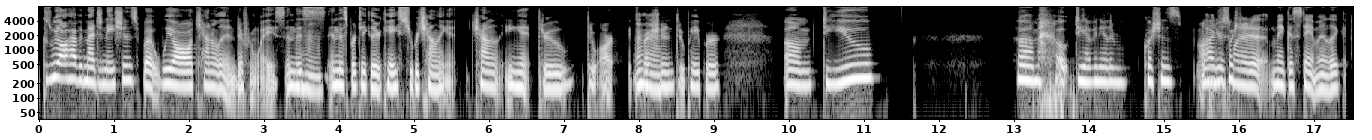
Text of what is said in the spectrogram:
because we all have imaginations, but we all channel it in different ways. In this in this particular case, you were channeling it channeling it through through art expression, through paper. Um, do you um oh do you have any other questions on I your just question? wanted to make a statement. Like,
